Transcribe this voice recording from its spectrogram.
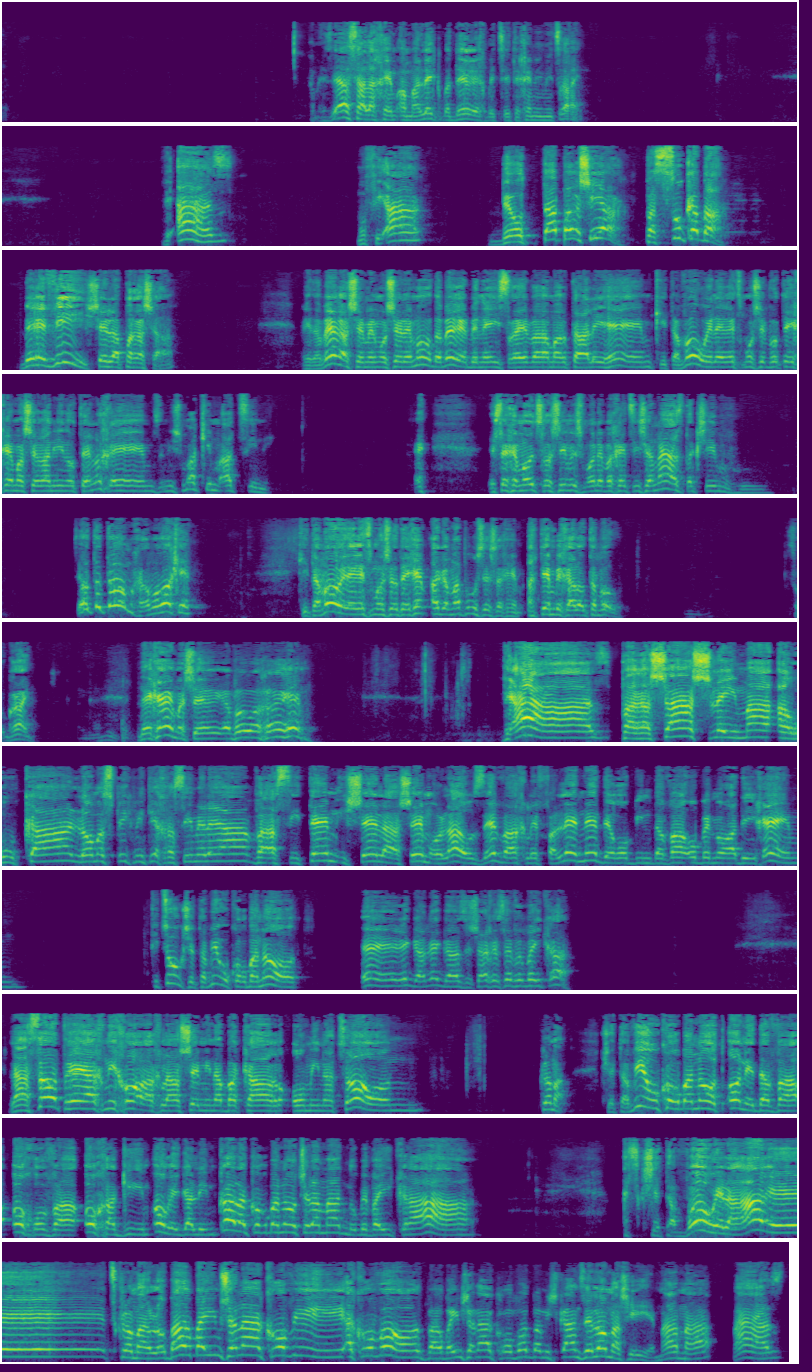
גם את זה עשה לכם עמלק בדרך בצאתכם ממצרים. ואז מופיעה באותה פרשייה, פסוק הבא, ברביעי של הפרשה, וידבר השם אל משה לאמור, דבר אל בני ישראל ואמרת עליהם, כי תבואו אל ארץ מושבותיכם אשר אני נותן לכם. זה נשמע כמעט ציני. יש לכם עוד 38 וחצי שנה, אז תקשיבו. זה אוטוטו, מחר בבוקר. כי תבואו אל ארץ מושבותיכם, אגב, מה פירוש יש לכם? אתם בכלל לא תבואו. סוגריים. בניכם אשר יבואו אחריהם. ואז פרשה שלימה ארוכה, לא מספיק מתייחסים אליה, ועשיתם אישה להשם עולה או זבח, לפלה נדר או בן דבר או במועדיכם. קיצור, כשתביאו קורבנות, אה, רגע, רגע, זה שייך לספר ויקרא. לעשות ריח ניחוח להשם מן הבקר או מן הצאן. כלומר, כשתביאו קורבנות או נדבה, או חובה, או חגים, או רגלים, כל הקורבנות שלמדנו בויקרא, אז כשתבואו אל הארץ, כלומר, לא ב-40 שנה הקרובי, הקרובות, ב-40 שנה הקרובות במשכן זה לא מה שיהיה. מה, מה? מה אז?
